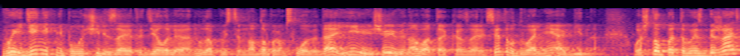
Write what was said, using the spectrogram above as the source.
Вы и денег не получили за это, делали, ну, допустим, на добром слове, да, и еще и виноваты оказались. Это вдвойне обидно. Вот чтобы этого избежать,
